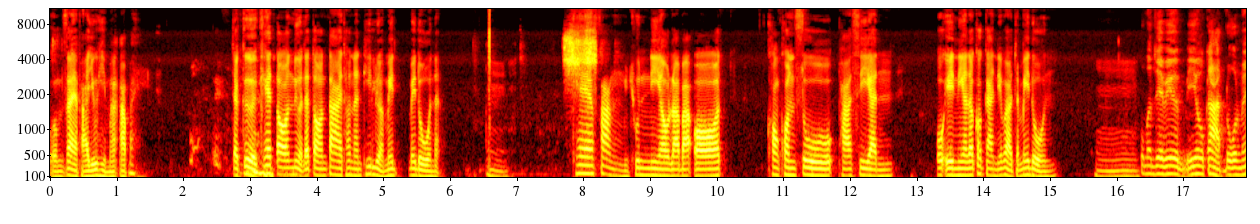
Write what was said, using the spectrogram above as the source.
ผมใส่พายุหิมะเอาไป จะเกิดแค่ตอนเหนือและตอนใต้เท่านั้นที่เหลือไม่ไม่โดนอะอืมแค่ฝั่งชุนเนียวลาบาออสคองคอนซู พาเซียน โอเอเนีย แล้วก็การนี้แบบจะไม่โดนอืมพวกมันจะมีมีโอกาสโดนไหม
